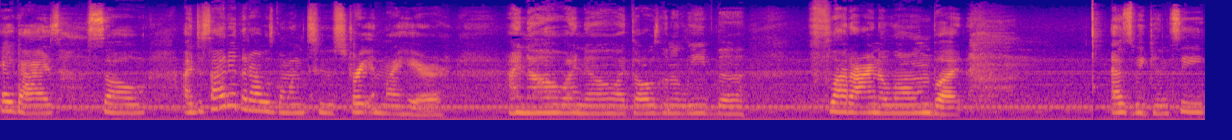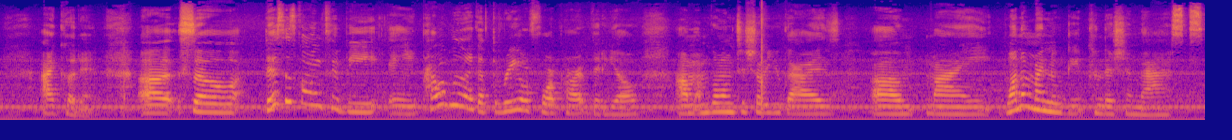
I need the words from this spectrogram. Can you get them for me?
Hey guys, so I decided that I was going to straighten my hair. I know, I know, I thought I was going to leave the flat iron alone, but as we can see, I couldn't. Uh, so this is going to be a probably like a three or four part video. Um, I'm going to show you guys um, my one of my new deep condition masks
